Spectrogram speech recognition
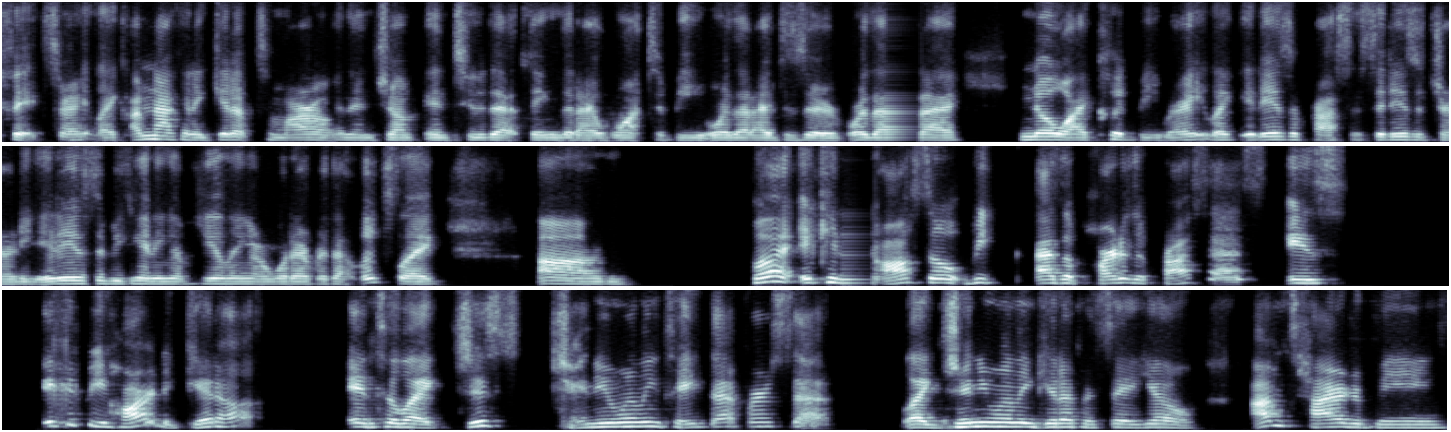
fix, right? Like I'm not going to get up tomorrow and then jump into that thing that I want to be or that I deserve or that I know I could be, right? Like it is a process, it is a journey, it is the beginning of healing or whatever that looks like. Um, but it can also be as a part of the process is it could be hard to get up and to like just genuinely take that first step. Like genuinely get up and say, yo, I'm tired of being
